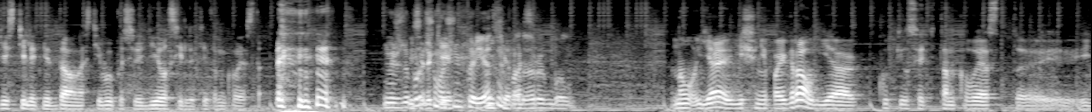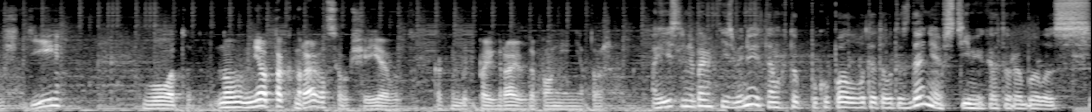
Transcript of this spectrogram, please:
10-летней давности выпустили DLC для Titan Quest. Между прочим, очень приятный подарок был. Ну, я еще не поиграл, я купил себе Titan Quest HD. Вот. Но мне так нравился вообще, я вот как-нибудь поиграю в дополнение тоже. А если мне память не изменяет, там кто покупал вот это вот издание в Стиме, которое было с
